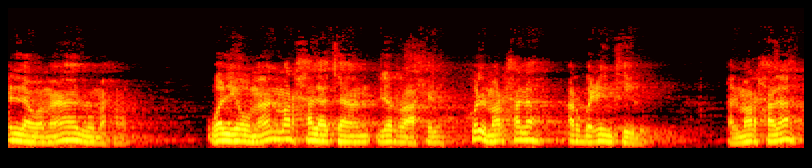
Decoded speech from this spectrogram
إلا ومعها ذو محرم واليومان مرحلتان للراحلة. كل مرحلة أربعين كيلو. المرحلة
